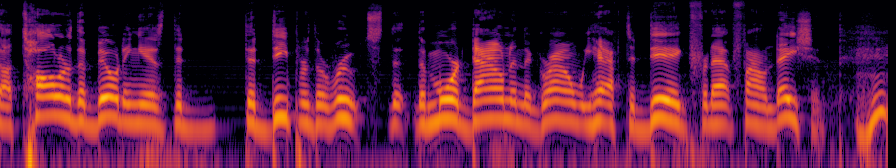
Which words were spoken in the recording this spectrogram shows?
the taller the building is, the the deeper the roots, the, the more down in the ground we have to dig for that foundation. Mm-hmm.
